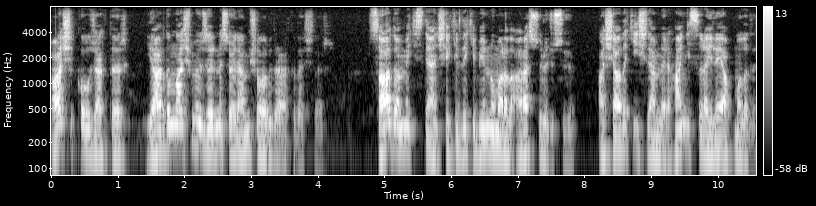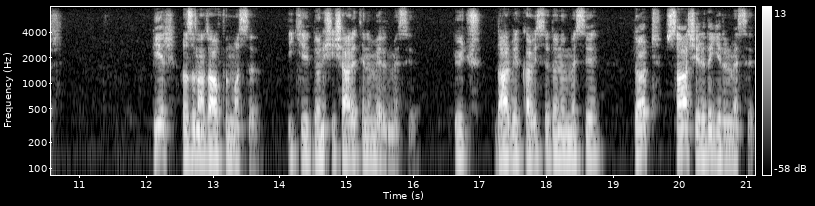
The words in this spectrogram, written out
A şıkkı olacaktır. Yardımlaşma üzerine söylenmiş olabilir arkadaşlar. Sağa dönmek isteyen şekildeki bir numaralı araç sürücüsü aşağıdaki işlemleri hangi sırayla yapmalıdır? 1. Hızın azaltılması 2. Dönüş işaretinin verilmesi 3. Dar bir kavisle dönülmesi 4. Sağ şeride girilmesi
